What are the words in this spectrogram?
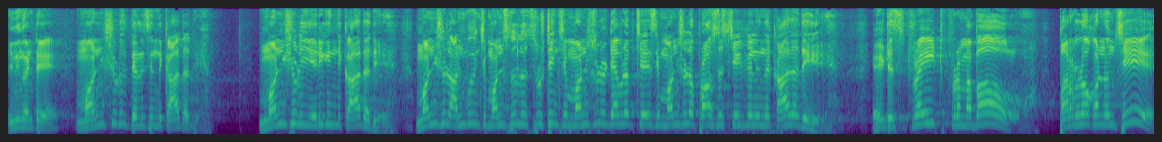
ఎందుకంటే మనుషుడికి తెలిసింది కాదది. మనుషులు ఎరిగింది కాదది. మనుషులు అనుభవించి మనుషులు సృష్టించి మనుషులు డెవలప్ చేసి మనుషులు ప్రాసెస్ చేయగలిగింది కాదది. It is straight from above పరలోకం నుంచి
